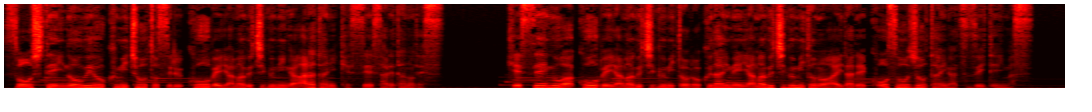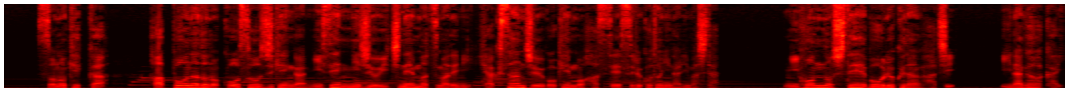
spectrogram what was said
そうして井上を組長とする神戸山口組が新たに結成されたのです。結成後は神戸山口組と6代目山口組との間で抗争状態が続いています。その結果、発砲などの抗争事件が2021年末までに135件も発生することになりました。日本の指定暴力団8、稲川会。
